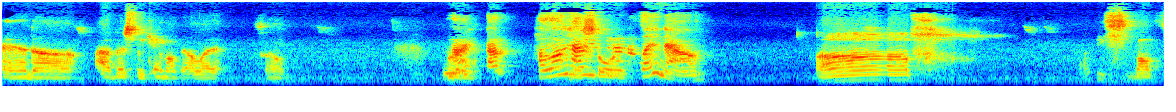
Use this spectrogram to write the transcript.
And uh, I eventually came out to LA. So Right. How, how long have you been in LA now? Uh, it's about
